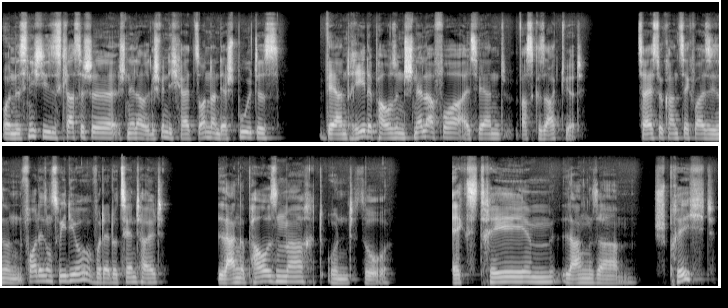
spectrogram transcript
Und es ist nicht dieses klassische schnellere Geschwindigkeit, sondern der spult es während Redepausen schneller vor, als während was gesagt wird. Das heißt, du kannst dir quasi so ein Vorlesungsvideo, wo der Dozent halt lange Pausen macht und so extrem langsam spricht.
